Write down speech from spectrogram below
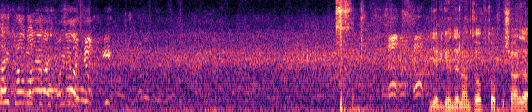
Vallahi kalabalıkta top oynuyor. İleri gönderilen top. Top dışarıda.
